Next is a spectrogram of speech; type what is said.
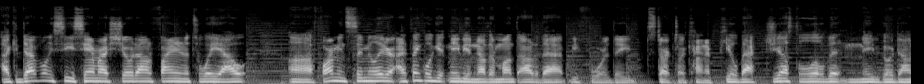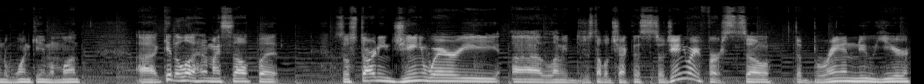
I could definitely see Samurai Shodown finding its way out. Uh, Farming Simulator, I think we'll get maybe another month out of that before they start to kind of peel back just a little bit and maybe go down to one game a month. Uh, get a little ahead of myself, but so starting January, uh, let me just double check this. So January 1st, so the brand new year,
